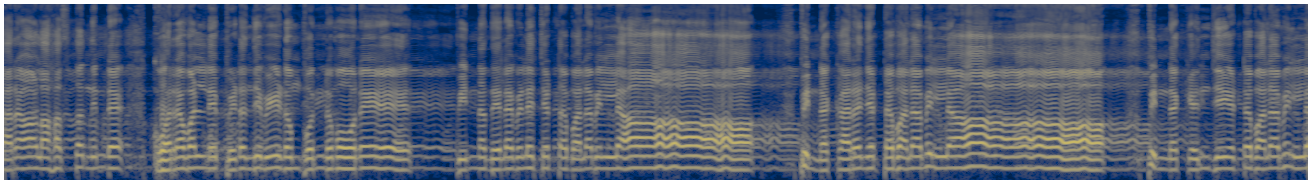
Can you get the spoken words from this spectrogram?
കരാളഹസ്തം നിന്റെ കൊരവള്ളി പിടഞ്ഞു വീടും പൊന്നുമോനെ പിന്നെ നിലവിളിച്ചിട്ട് ബലമില്ല. പിന്നെ കരഞ്ഞിട്ട് ബലമില്ല. പിന്നെ കെഞ്ചിയിട്ട് ബലമില്ല.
